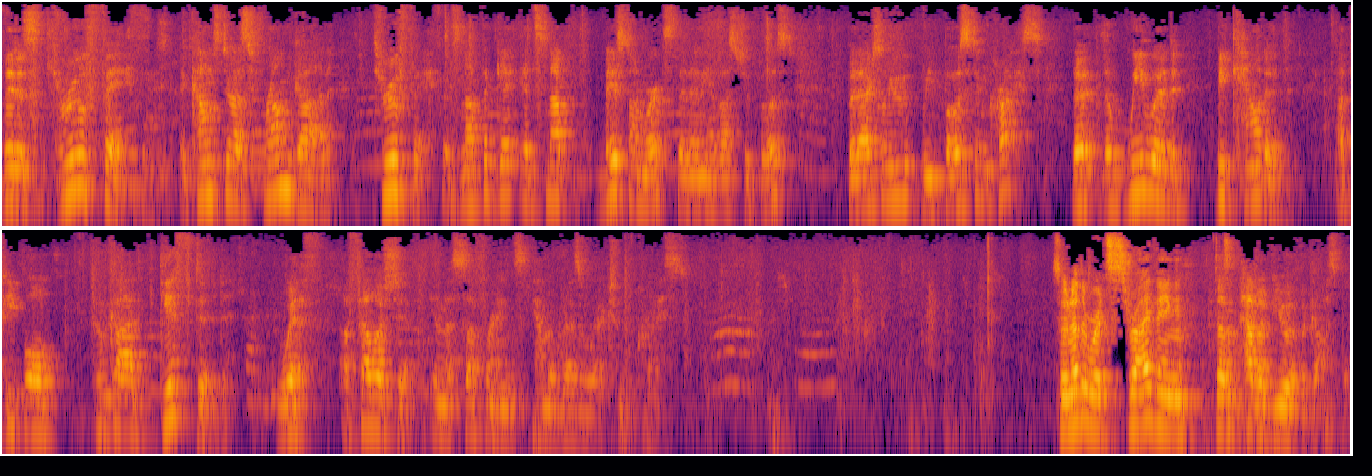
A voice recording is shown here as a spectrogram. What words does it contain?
that is through faith. It comes to us from God through faith. It's not the it's not based on works that any of us should boast, but actually we boast in Christ. That, that we would be counted a people who God gifted with a fellowship in the sufferings and the resurrection of Christ. So, in other words, striving doesn't have a view of the gospel.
